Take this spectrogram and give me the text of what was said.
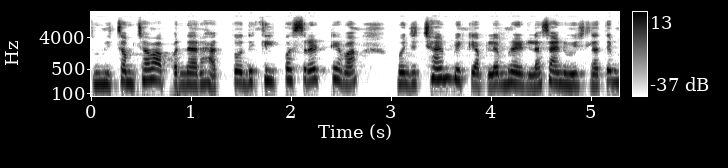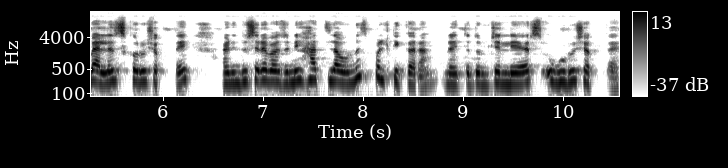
तुम्ही चमचा वापरणार आहात तो देखील पसरत ठेवा. म्हणजे छानपैकी आपल्या ब्रेडला सँडविचला ते बॅलन्स करू शकते. आणि दुसऱ्या बाजूने हात लावूनच पलटी करा नाहीतर तुमचे लेअर्स उघडू शकताय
